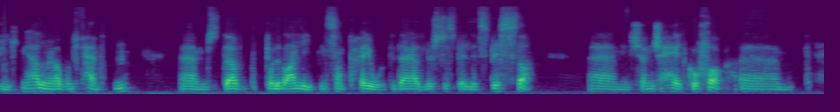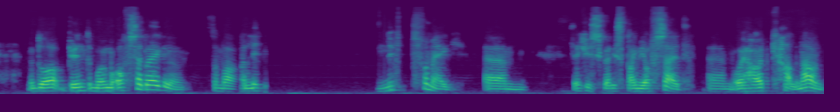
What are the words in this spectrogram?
Vikinghallen da jeg var rundt 15. Um, så det, det var en liten sånn, periode der jeg hadde lyst til å spille litt spiss. da. Um, skjønner ikke helt hvorfor. Men da begynte vi med offside-regelen, som var litt nytt for meg. Så Jeg husker at jeg sprang i offside. Og jeg har et kallenavn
